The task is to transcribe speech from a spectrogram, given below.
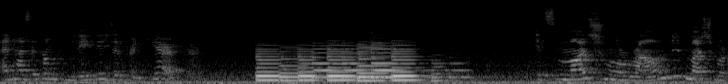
and has a completely different character. It's much more rounded, much more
